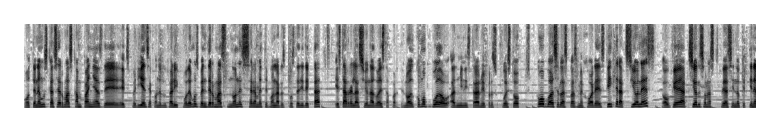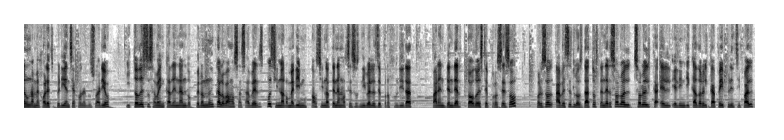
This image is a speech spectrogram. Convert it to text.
o tenemos que hacer más campañas de experiencia con el usuario y podemos vender más, no necesariamente con la respuesta directa, está relacionado a esta parte, ¿no? ¿Cómo puedo administrar mi presupuesto? ¿Cómo puedo hacer las cosas mejores? ¿Qué interacciones o qué acciones son las que estoy haciendo que tienen una mejor experiencia con el usuario? Y todo esto se va encadenando, pero nunca lo vamos a saber pues si no lo medimos, ¿no? Si no tenemos esos niveles de profundidad para entender todo este proceso. Por eso a veces los datos, tener solo el, solo el, el, indicador, el KPI principal,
